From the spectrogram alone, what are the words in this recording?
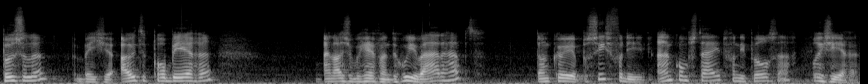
puzzelen, een beetje uit te proberen. En als je op een gegeven moment de goede waarde hebt, dan kun je precies voor die aankomsttijd van die pulsar corrigeren.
